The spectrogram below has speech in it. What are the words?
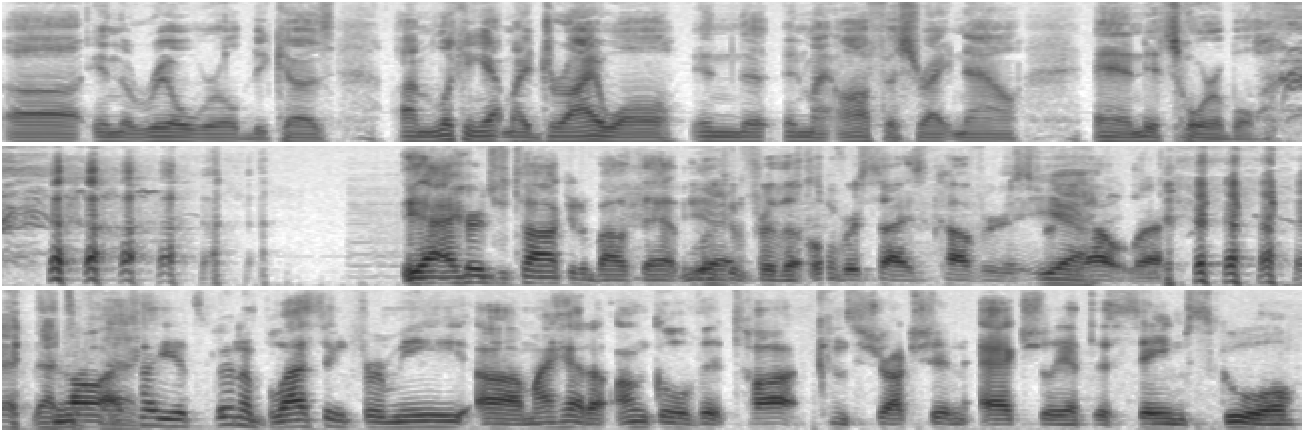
uh, in the real world because I'm looking at my drywall in the in my office right now and it's horrible. Yeah, I heard you talking about that, yeah. looking for the oversized covers for yeah. the outlet. no, I tell you, it's been a blessing for me. Um, I had an uncle that taught construction actually at the same school,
